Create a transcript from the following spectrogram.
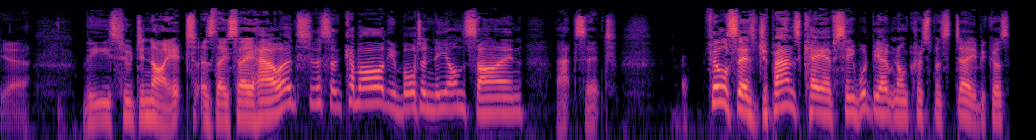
yeah. These who deny it, as they say, Howard. Listen, come on, you bought a neon sign. That's it. Phil says Japan's KFC would be open on Christmas Day because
